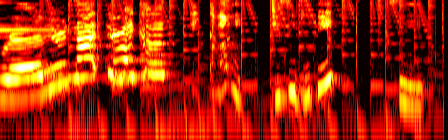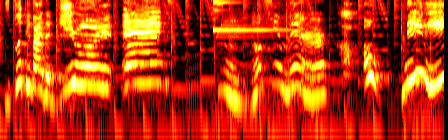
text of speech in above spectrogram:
Ready or not, here I come. Hey, come help me. Do you see Blippi? See. Is Blippi by the giant eggs? Hmm, don't see him there. Oh, maybe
